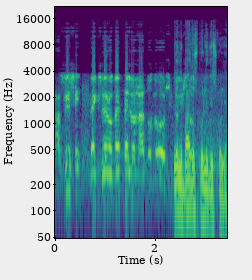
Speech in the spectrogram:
να ζήσει, δεν ξέρω, δεν θέλω να το δώσει. Είναι πάντως πολύ δύσκολα.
